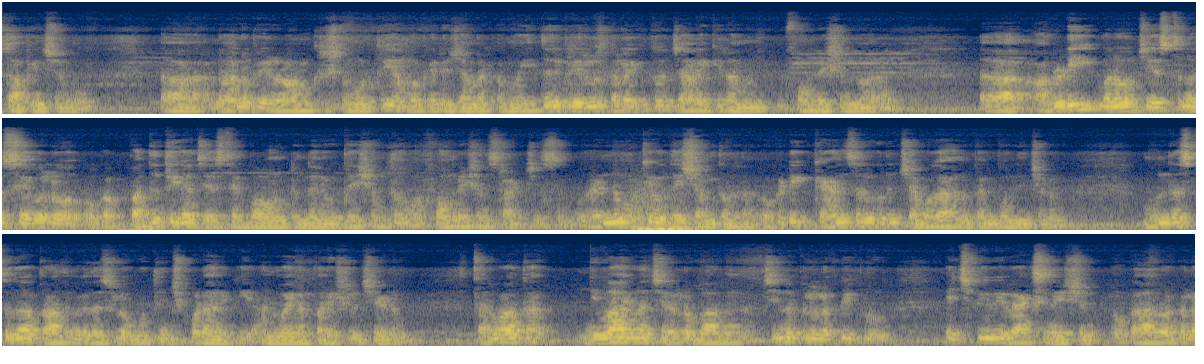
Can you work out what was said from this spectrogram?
స్థాపించాము. నాన్న పేరు రామకృష్ణమూర్తి అమ్మ పేరు జానకమ్మ ఇద్దరి పేర్లు కలయికతో జానకిరామ్ ఫౌండేషన్ ద్వారా. ఆల్రెడీ మనం చేస్తున్న సేవలో ఒక పద్ధతిగా చేస్తే బాగుంటుందనే ఉద్దేశంతో ఫౌండేషన్ స్టార్ట్ చేశాము. రెండు ముఖ్య ఉద్దేశాలతో ఒకటి క్యాన్సర్ గురించి అవగాహన పెంపొందించడం ముందస్తుగా ప్రాథమిక దశలో గుర్తించుకోవడానికి అనువైన పరీక్షలు చేయడం తర్వాత నివారణ చర్యలో భాగంగా చిన్నపిల్లలకు ఇప్పుడు హెచ్పివి వ్యాక్సినేషన్ ఒక ఆరు రకాల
